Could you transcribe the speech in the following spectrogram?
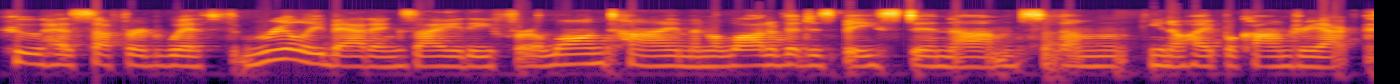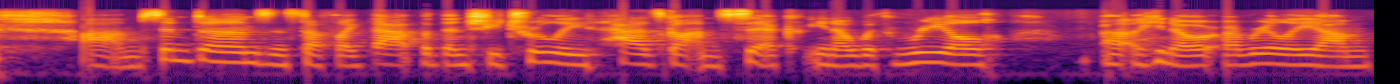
who has suffered with really bad anxiety for a long time and a lot of it is based in um, some, you know, hypochondriac um, symptoms and stuff like that, but then she truly has gotten sick, you know, with real uh, you know, a really um,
